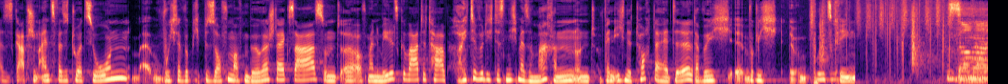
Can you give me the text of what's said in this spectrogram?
Also es gab schon ein, zwei Situationen, äh, wo ich da wirklich besoffen auf dem Bürgersteig saß und äh, auf meine Mädels gewartet habe. Heute würde ich das nicht mehr so machen. Und wenn ich eine Tochter hätte, da würde ich äh, wirklich äh, Puls kriegen. Sommer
